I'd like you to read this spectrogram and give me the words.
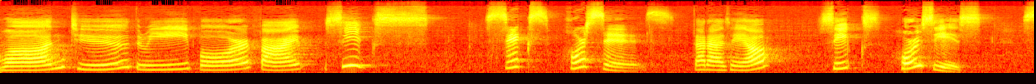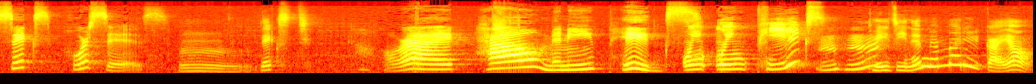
One, two, three, four, five, six. Six horses. 따라하세요. Six horses. Six horses. 음, next. All right. How many pigs? Oink oink pigs. Mm-hmm. 돼지는 몇 마리일까요?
